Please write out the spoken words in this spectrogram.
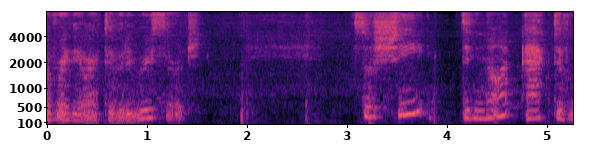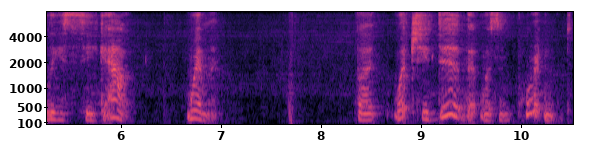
of radioactivity research. So she did not actively seek out women. But what she did that was important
